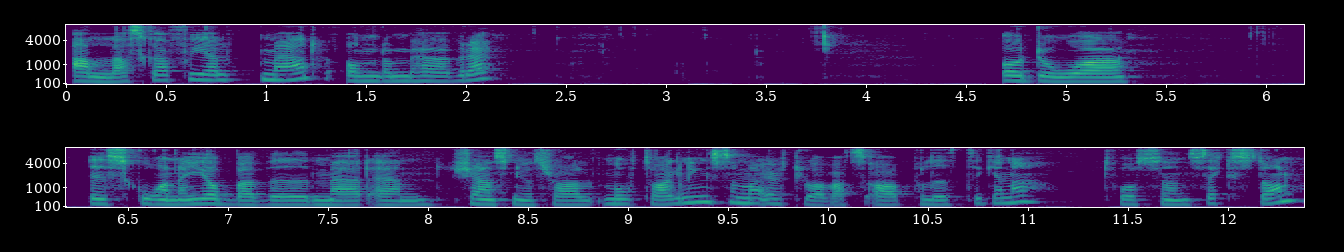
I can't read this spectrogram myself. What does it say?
alla ska få hjälp med om de behöver det. Och då i Skåne jobbar vi med en könsneutral mottagning som har utlovats av politikerna 2016.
